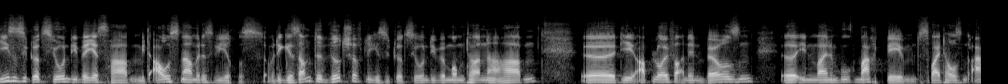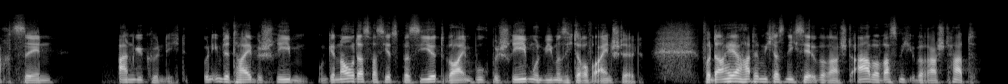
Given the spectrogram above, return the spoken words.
diese Situation, die wir jetzt haben, mit Ausnahme des Virus, aber die gesamte wirtschaftliche Situation, die wir momentan haben, äh, die Abläufe an den Börsen, äh, in meinem Buch Machtbeben 2018 angekündigt und im Detail beschrieben. Und genau das, was jetzt passiert, war im Buch beschrieben und wie man sich darauf einstellt. Von daher hatte mich das nicht sehr überrascht. Aber was mich überrascht hat,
